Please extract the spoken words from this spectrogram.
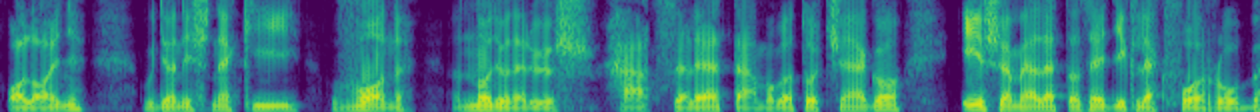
alany, ugyanis neki van nagyon erős hátszele, támogatottsága, és emellett az egyik legforróbb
